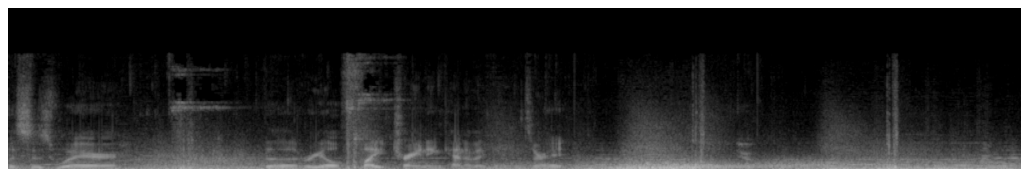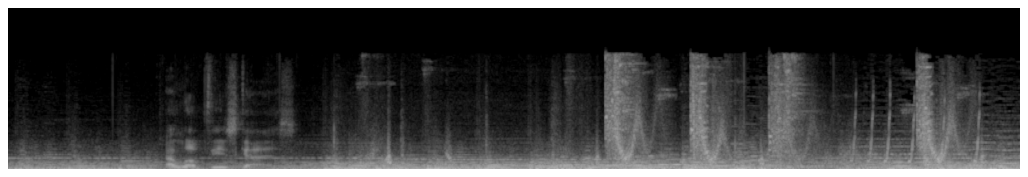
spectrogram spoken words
This is where the real fight training kind of begins, right? Yep. I love these guys.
